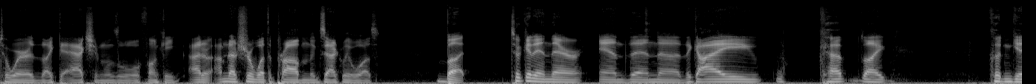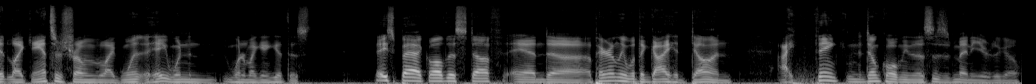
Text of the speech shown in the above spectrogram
to where like the action was a little funky. I don't, I'm not sure what the problem exactly was, but took it in there, and then uh, the guy kept like couldn't get like answers from him, like when hey when when am I gonna get this bass back all this stuff and uh, apparently what the guy had done I think don't quote me on this this is many years ago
